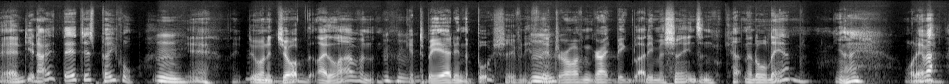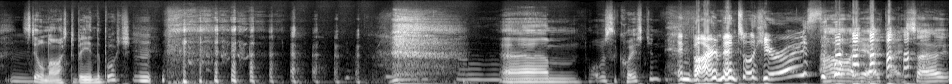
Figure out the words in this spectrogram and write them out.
And you know, they're just people. Mm. Yeah, they're doing a job that they love and they mm-hmm. get to be out in the bush, even if they're mm. driving great big bloody machines and cutting it all down. You know, whatever. Mm. Still nice to be in the bush. um, what was the question? Environmental heroes? oh yeah, okay. So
